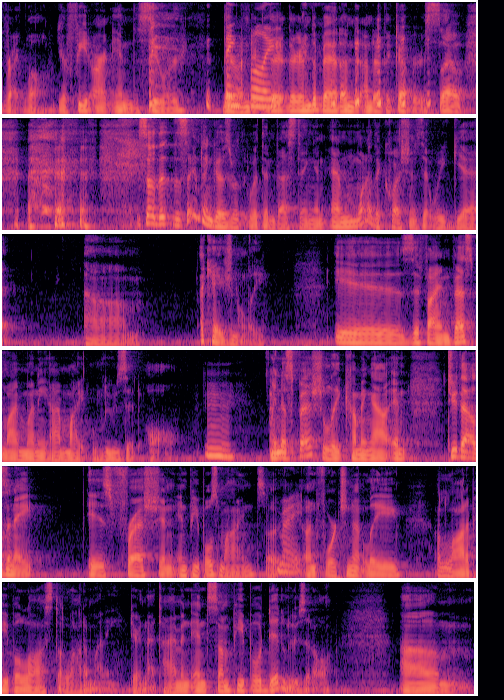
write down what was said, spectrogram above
right. Well, your feet aren't in the sewer. They're, Thankfully. under, they're, they're in the bed under, under the covers. So, so the, the same thing goes with, with investing. And, and one of the questions that we get um, occasionally is if I invest my money, I might lose it all. And especially coming out, and 2008 is fresh in, in people's minds. So Right. Unfortunately, a lot of people lost a lot of money during that time, and, and some people did lose it all. Um,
